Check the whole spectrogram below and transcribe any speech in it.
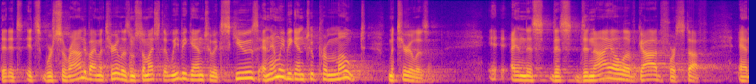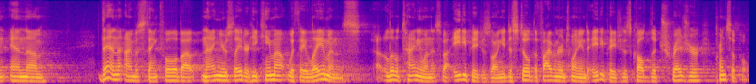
that it's, it's, we're surrounded by materialism so much that we begin to excuse and then we begin to promote materialism. And this, this denial of God for stuff. And, and um, then I was thankful about nine years later, he came out with a layman's a little tiny one that's about 80 pages long. He distilled the 520 into 80 pages. It's called The Treasure Principle.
